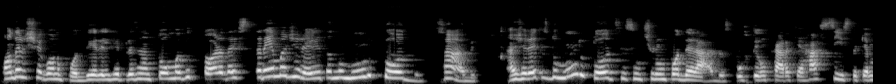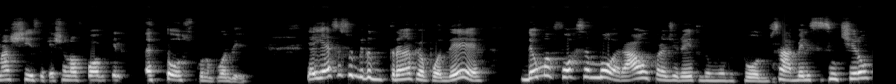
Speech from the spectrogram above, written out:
quando ele chegou no poder, ele representou uma vitória da extrema-direita no mundo todo, sabe? As direitas do mundo todo se sentiram empoderadas por ter um cara que é racista, que é machista, que é xenofóbico, que é tosco no poder. E aí, essa subida do Trump ao poder deu uma força moral para a direita do mundo todo, sabe? Eles se sentiram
